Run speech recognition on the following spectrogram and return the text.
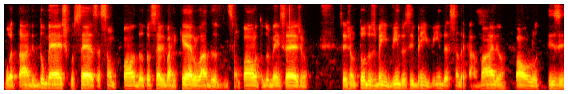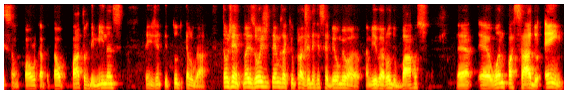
boa tarde. Do México, César, São Paulo, doutor Sérgio Barrichello, lá do, de São Paulo. Tudo bem, Sérgio? Sejam todos bem-vindos e bem-vindas, Sandra Carvalho, Paulo Tizi, São Paulo, capital, Patos de Minas. Tem gente de tudo que é lugar. Então, gente, nós hoje temos aqui o prazer de receber o meu amigo Haroldo Barros. Né? É, o ano passado, em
